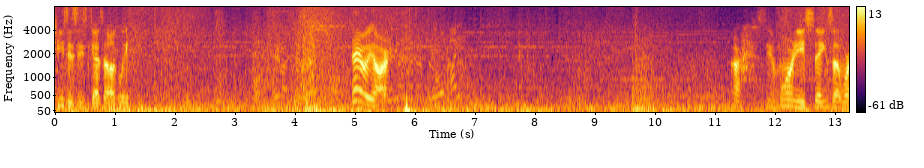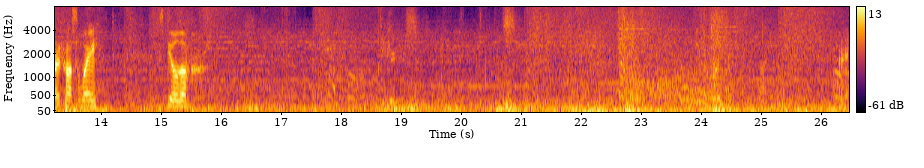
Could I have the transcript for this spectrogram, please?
Jesus, these guys are ugly. There we are! Alright see more of these things that were across the way. Steal them. Alright,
